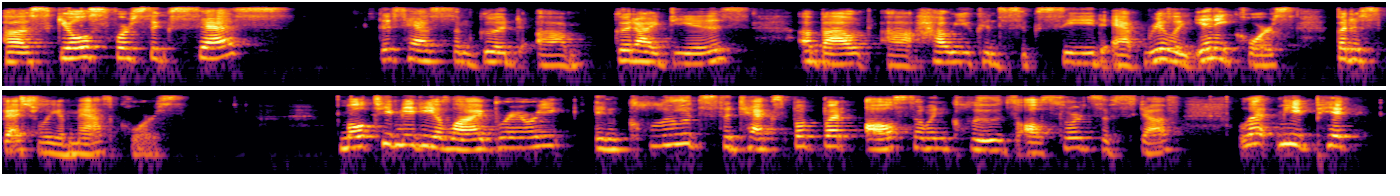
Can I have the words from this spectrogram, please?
Uh, skills for success, this has some good, um, good ideas about uh, how you can succeed at really any course, but especially a math course. Multimedia library includes the textbook, but also includes all sorts of stuff. Let me pick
